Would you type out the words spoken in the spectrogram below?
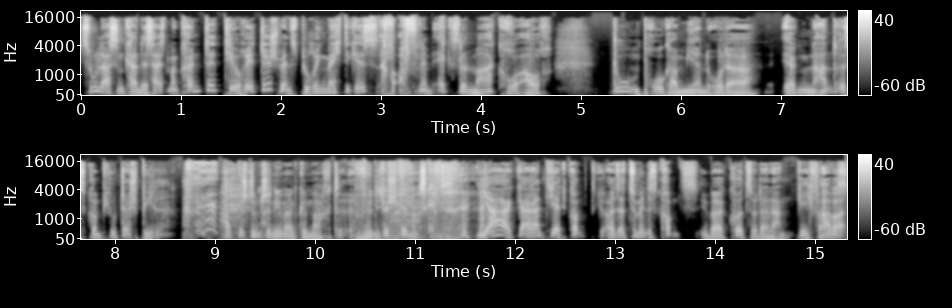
zulassen kann. Das heißt, man könnte theoretisch, wenn es Turing-mächtig ist, auf einem Excel-Makro auch Doom programmieren oder irgendein anderes Computerspiel. Hat bestimmt schon jemand gemacht, würde ich bestimmt ja, garantiert. Kommt, also zumindest kommt's über kurz oder lang, gehe ich von Aber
